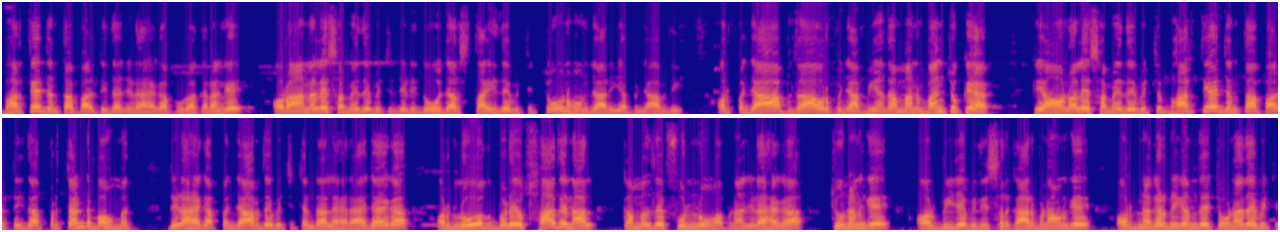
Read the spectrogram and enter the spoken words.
ਭਾਰਤੀ ਜਨਤਾ ਪਾਰਟੀ ਦਾ ਜਿਹੜਾ ਹੈਗਾ ਪੂਰਾ ਕਰਾਂਗੇ ਔਰ ਆਉਣ ਵਾਲੇ ਸਮੇਂ ਦੇ ਵਿੱਚ ਜਿਹੜੀ 2027 ਦੇ ਵਿੱਚ ਚੋਣ ਹੋਣ ਜਾ ਰਹੀ ਹੈ ਪੰਜਾਬ ਦੀ ਔਰ ਪੰਜਾਬ ਦਾ ਔਰ ਪੰਜਾਬੀਆਂ ਦਾ ਮਨ ਬਣ ਚੁੱਕਿਆ ਕਿ ਆਉਣ ਵਾਲੇ ਸਮੇਂ ਦੇ ਵਿੱਚ ਭਾਰਤੀ ਜਨਤਾ ਪਾਰਟੀ ਦਾ ਪ੍ਰਚੰਡ ਬਹੁਮਤ ਜਿਹੜਾ ਹੈਗਾ ਪੰਜਾਬ ਦੇ ਵਿੱਚ ਝੰਡਾ ਲਹਿਰਾਇਆ ਜਾਏਗਾ ਔਰ ਲੋਕ ਬੜੇ ਉਤਸ਼ਾਹ ਦੇ ਨਾਲ ਕਮਲ ਦੇ ਫੁੱਲ ਨੂੰ ਆਪਣਾ ਜਿਹੜਾ ਹੈਗਾ ਚੁਣਨਗੇ ਔਰ ਬੀਜੇਪੀ ਦੀ ਸਰਕਾਰ ਬਣਾਉਣਗੇ ਔਰ ਨਗਰ ਨਿਗਮ ਦੇ ਚੋਣਾਂ ਦੇ ਵਿੱਚ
